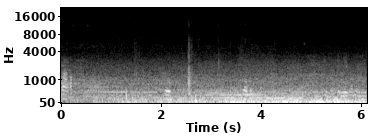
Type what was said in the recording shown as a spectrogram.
ามากครับดูดูมันเป็นนี้ก็ไม่รู้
